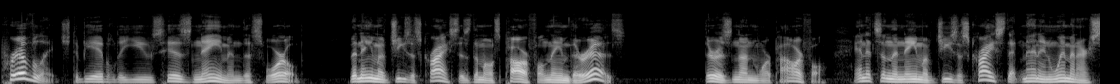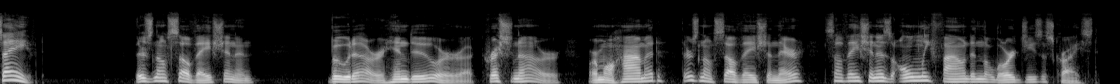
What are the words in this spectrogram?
privilege to be able to use his name in this world. The name of Jesus Christ is the most powerful name there is. There is none more powerful. And it's in the name of Jesus Christ that men and women are saved. There's no salvation in Buddha or Hindu or uh, Krishna or, or Mohammed. There's no salvation there. Salvation is only found in the Lord Jesus Christ.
